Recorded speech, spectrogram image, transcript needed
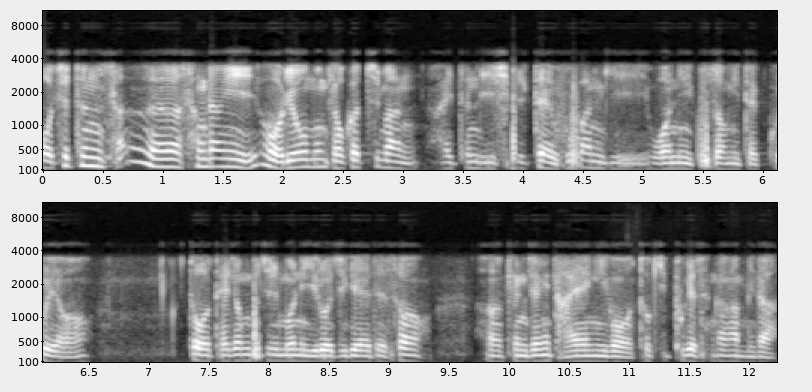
어쨌든 사, 어, 상당히 어려움은 겪었지만 하여튼 21대 후반기 원이 구성이 됐고요. 또 대정부 질문이 이루어지게 돼서 어, 굉장히 다행이고 또 기쁘게 생각합니다.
